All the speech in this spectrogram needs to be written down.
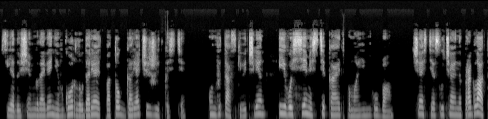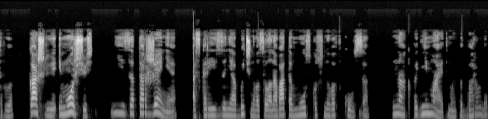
В следующее мгновение в горло ударяет поток горячей жидкости. Он вытаскивает член, и его семя стекает по моим губам. Часть я случайно проглатываю, кашляю и морщусь не из-за торжения, а скорее из-за необычного солоновато-мускусного вкуса. Нак поднимает мой подбородок,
